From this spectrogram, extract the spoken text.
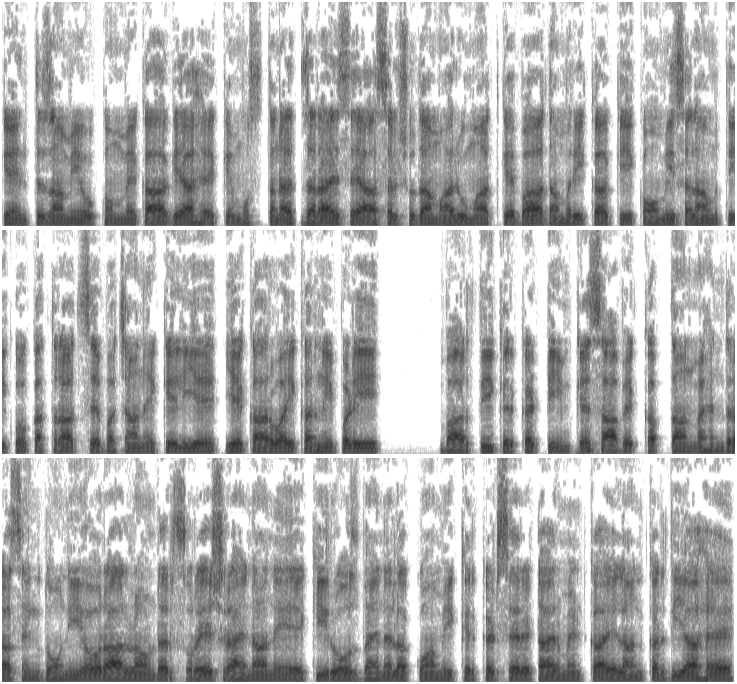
के इंतजामी हुक्म में कहा गया है कि मुस्तनद जराए से हासिल शुदा मालूम के बाद अमरीका की कौमी सलामती को खतरात से बचाने के लिए ये कार्रवाई करनी पड़ी। भारतीय क्रिकेट टीम के सबक कप्तान महेंद्र सिंह धोनी और ऑलराउंडर सुरेश रैना ने एक ही रोज बैन अवी क्रिकेट से रिटायरमेंट का ऐलान कर दिया है।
